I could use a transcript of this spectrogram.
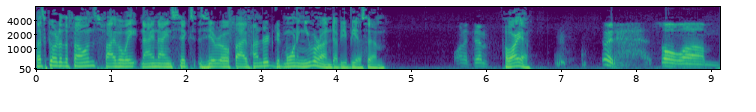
Let's go to the phones, 508-996-0500. Good morning. You were on WBSM. Morning, Tim. How are you? Good. So, um,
